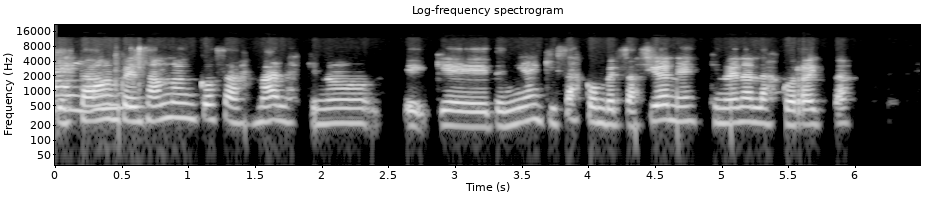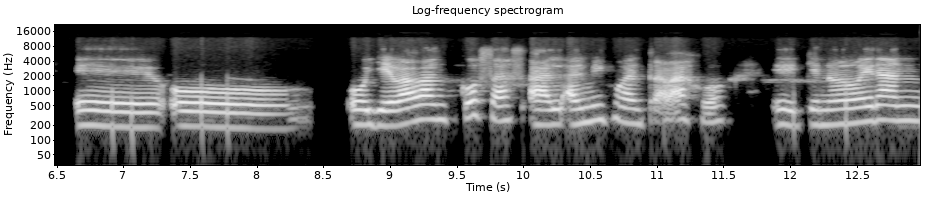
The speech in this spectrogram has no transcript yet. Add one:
que estaban pensando en cosas malas, que no, eh, que tenían quizás conversaciones que no eran las correctas, eh, o, o, llevaban cosas al, al mismo al trabajo eh, que no eran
